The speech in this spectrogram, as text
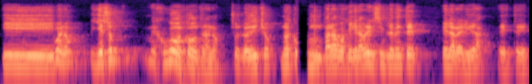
Y bueno, y eso me jugó en contra, ¿no? Yo lo he dicho, no es como un paraguas que quiera abrir, simplemente es la realidad. Este,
